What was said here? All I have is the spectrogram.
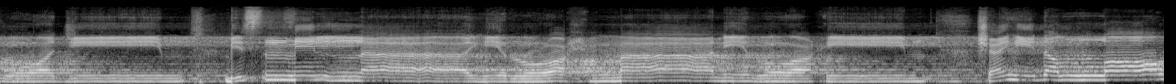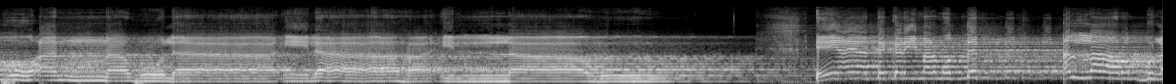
الرجيم بسم الله الرحمن الرحيم شهد الله أنه لا إله إلا هو এই আয়াতে কারিমার মধ্যে আল্লাহ রব্বুল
